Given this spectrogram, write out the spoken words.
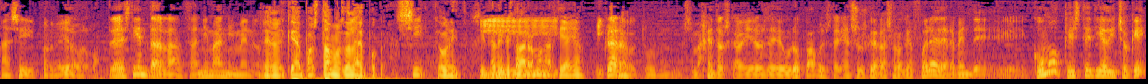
Ah, sí, porque yo lo valgo. 300 lanzas, ni más ni menos. Era el que apostamos de la época. Sí. Qué bonito. Sí, también estaba Ramón García ya. Y claro, tú, pues imagínate los caballeros de Europa, pues estarían en sus guerras o lo que fuera, y de repente, eh, ¿cómo? ¿Que este tío ha dicho qué?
